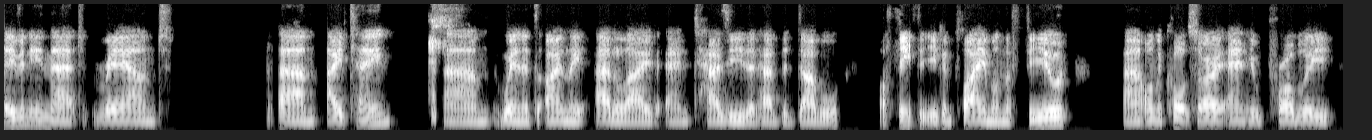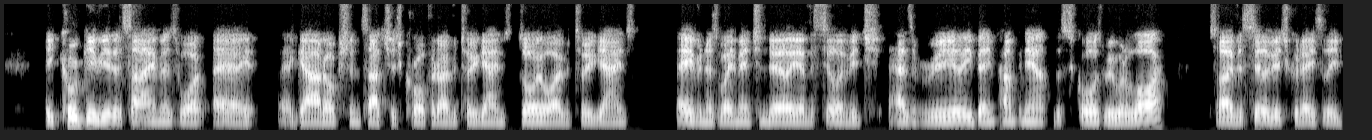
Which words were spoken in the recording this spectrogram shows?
even in that round um, 18, um, when it's only Adelaide and Tassie that have the double, I think that you can play him on the field, uh, on the court, sorry, and he'll probably, he could give you the same as what a, a guard option such as Crawford over two games, Doyle over two games. Even as we mentioned earlier, Vasiljevic hasn't really been pumping out the scores we would have liked. So Vasiljevic could easily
